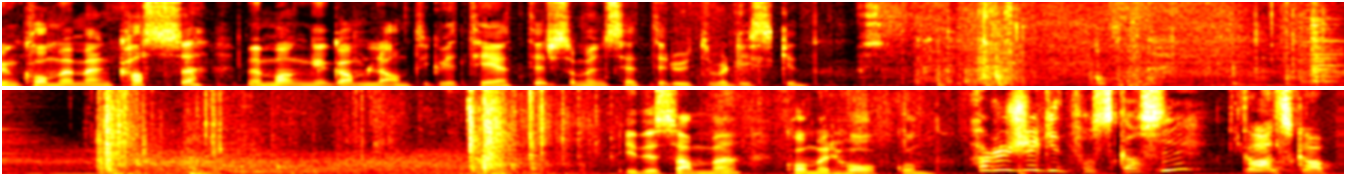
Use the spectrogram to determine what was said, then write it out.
Hun kommer med en kasse med mange gamle antikviteter som hun setter utover disken. I det samme kommer Håkon. Har du sjekket postkassen? Galskap.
